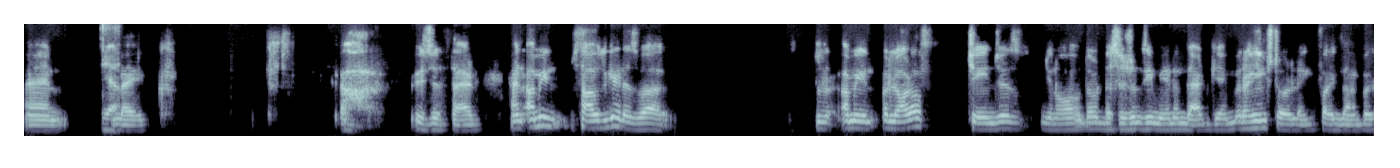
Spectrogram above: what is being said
and Yeah. like ah, it's just sad. And i mean southgate as well. I mean a lot of changes you know the decisions he made in that game. Raheem sterling for example.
